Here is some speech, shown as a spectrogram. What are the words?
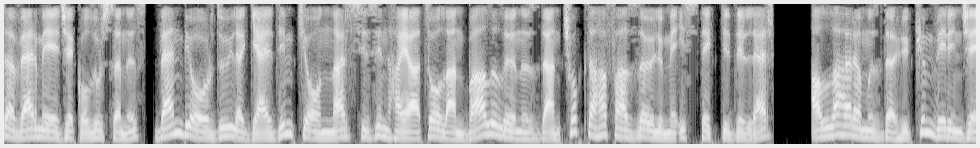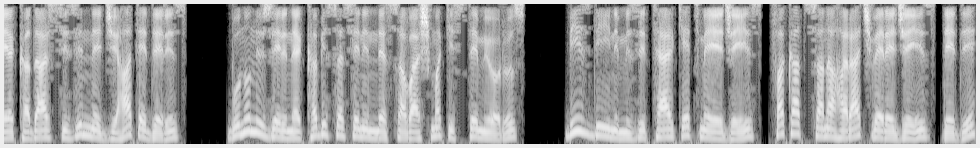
da vermeyecek olursanız, ben bir orduyla geldim ki onlar sizin hayatı olan bağlılığınızdan çok daha fazla ölüme isteklidirler, Allah aramızda hüküm verinceye kadar sizinle cihat ederiz, bunun üzerine Kabisa seninle savaşmak istemiyoruz, biz dinimizi terk etmeyeceğiz, fakat sana haraç vereceğiz, dedi,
